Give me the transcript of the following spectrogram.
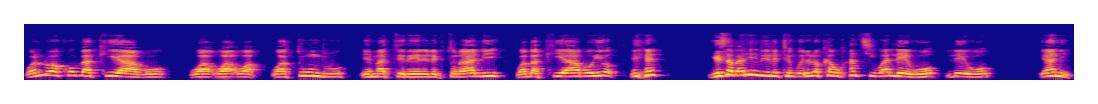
wandu wakobakia abo wa, wa, wa, watundu ya materiel elektorali wabakia abo yo. Gisa bari hindi letengwelelo ka hansi wa leo leo. Yani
